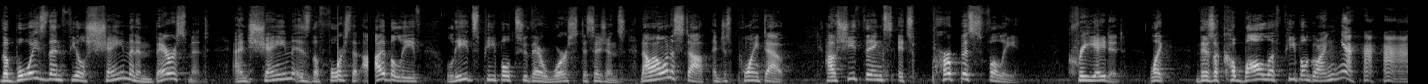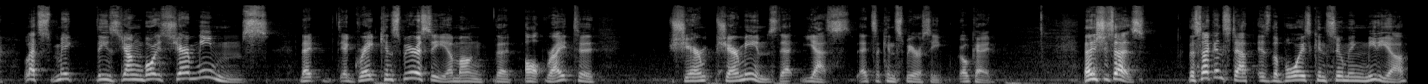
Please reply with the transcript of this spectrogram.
The boys then feel shame and embarrassment, and shame is the force that I believe leads people to their worst decisions. Now, I want to stop and just point out how she thinks it's purposefully created. Like, there's a cabal of people going, let's make these young boys share memes. That a great conspiracy among the alt right to share share memes. That yes, it's a conspiracy. Okay. Then she says, the second step is the boys consuming media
